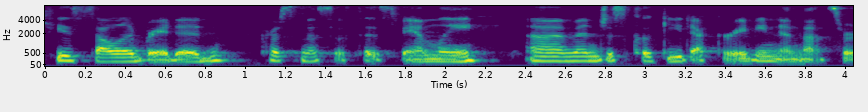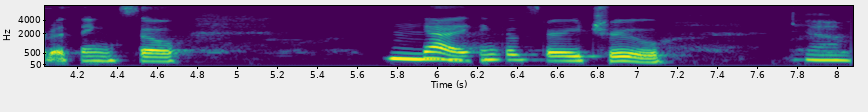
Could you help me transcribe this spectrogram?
he's celebrated Christmas with his family um, and just cookie decorating and that sort of thing. So, mm. yeah, I think that's very true. Yeah,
